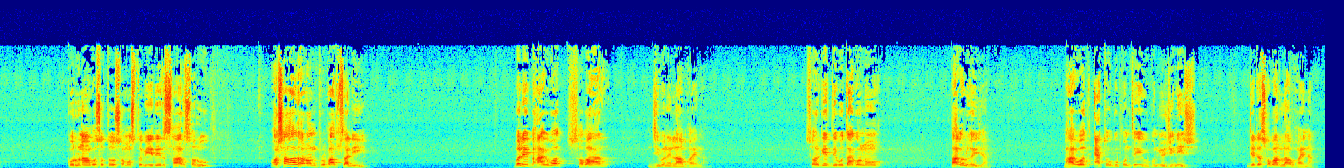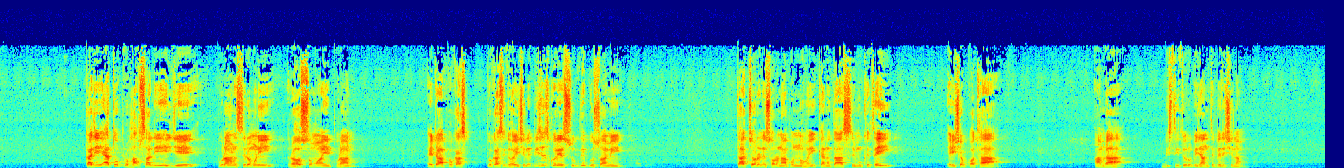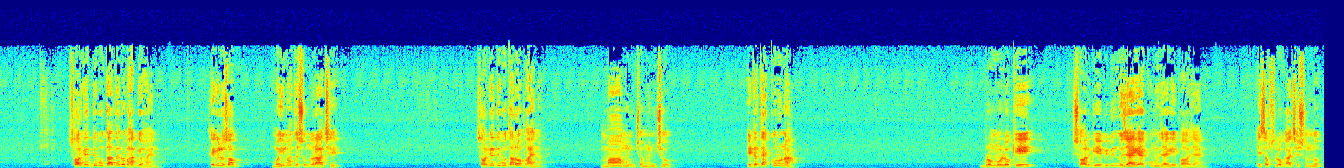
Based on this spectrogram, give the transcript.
করুণাবশত সমস্ত বেদের সার স্বরূপ অসাধারণ প্রভাবশালী বলে ভাগবত সবার জীবনে লাভ হয় না। স্বর্গের দেবতাগণও পাগল হয়ে যান। ভাগবত এত গোপন থেকে গোপনীয় জিনিস যেটা সবার লাভ হয় না। কাজে এত প্রভাবশালী এই যে পুরাণ শিরোমণি রহস্যময় পুরাণ, এটা প্রকাশ, প্রকাশিত হয়েছিলেন বিশেষ করে সুখদেব গোস্বামী তার চরণে শরণাপন্ন হই, কেন তার শ্রীমুখেতেই এইসব কথা আমরা বিস্তৃত রূপে জানতে পেরেছিলাম। স্বর্গের দেবতাদেরও ভাগ্য হয় না। সেগুলো সব মহিমাতে সুন্দর আছে। স্বর্গের দেবতারাও পায় না। মা মুঞ্চ মুঞ্চ, এটা ত্যাগ করো না। ব্রহ্মলোকে স্বর্গে বিভিন্ন জায়গায় কোনো জায়গায় পাওয়া যায় না। এইসব শ্লোক আছে সুন্দর।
